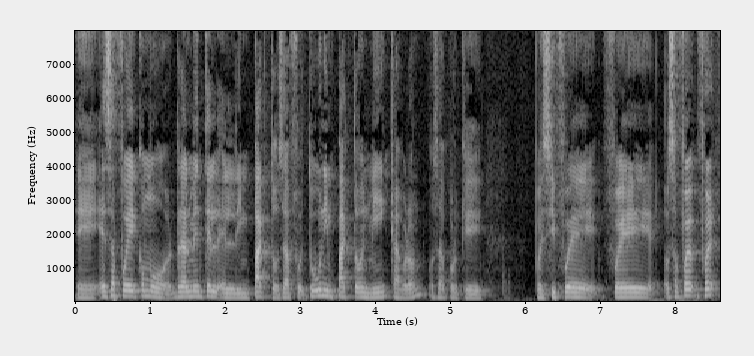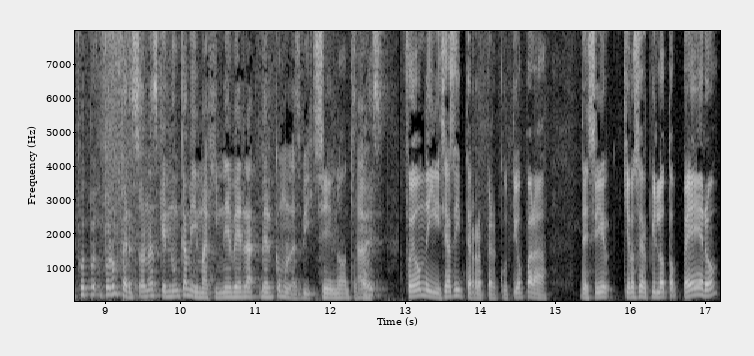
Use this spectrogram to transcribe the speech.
Eh, esa fue como realmente el, el impacto, o sea, fue- tuvo un impacto en mí, cabrón, o sea, porque pues sí fue, fue, o sea, fue, fue, fue- fueron personas que nunca me imaginé ver, ver como las vi. Sí, no, total. ¿Sabes? Fue donde iniciaste y te repercutió para decir, quiero ser piloto, pero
